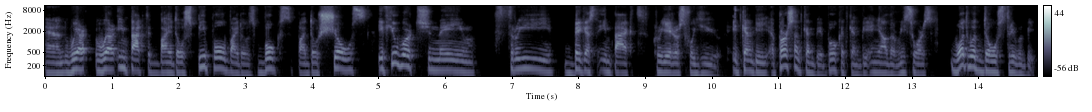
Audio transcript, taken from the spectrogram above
and we are we are impacted by those people, by those books, by those shows. If you were to name three biggest impact creators for you, it can be a person, it can be a book, it can be any other resource. What would those three would be?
